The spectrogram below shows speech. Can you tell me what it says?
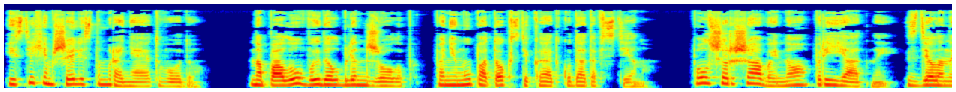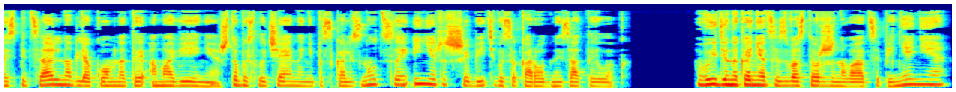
и с тихим шелестом роняют воду. На полу выдолблен желоб, по нему поток стекает куда-то в стену. Пол шершавый, но приятный, сделанный специально для комнаты омовения, чтобы случайно не поскользнуться и не расшибить высокородный затылок. Выйдя, наконец, из восторженного оцепенения,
